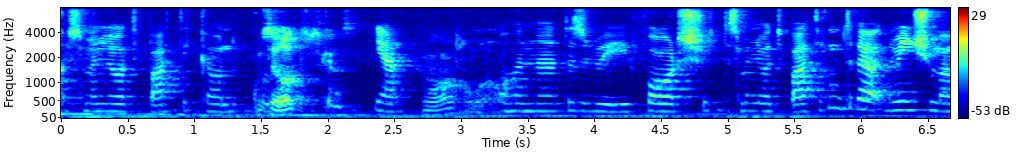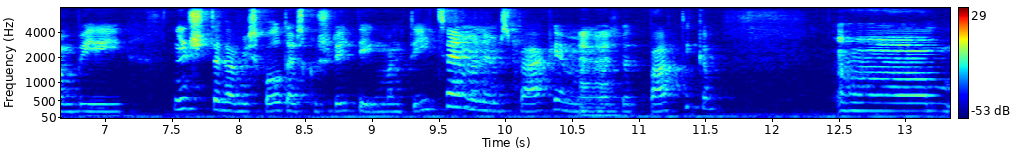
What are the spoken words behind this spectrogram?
kas man ļoti patika. Un, Tas ir elektriskās? Jā, Wow. Wow. un uh, tas bija forši, tas man ļoti patika. Nu, tā kā viņš man bija, nu, viņš tā kā bija skolotājs, kurš rītīgi man ticēja, maniem spēkiem, man Mhm. ļoti, ļoti patika. Um,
